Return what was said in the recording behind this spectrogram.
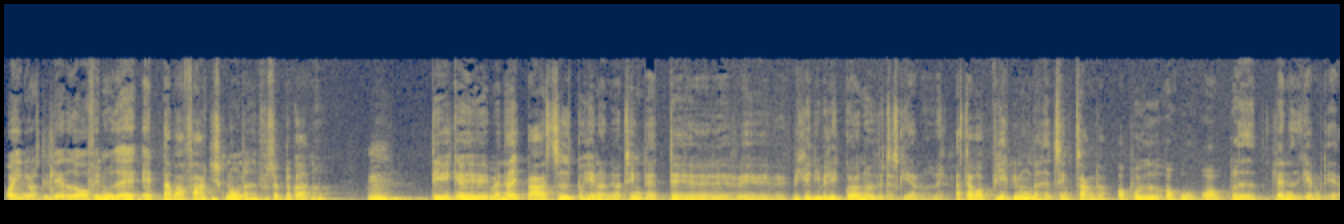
Og egentlig også lidt lettet over at finde ud af, at der var faktisk nogen, der havde forsøgt at gøre noget. Mm. Det er ikke, man havde ikke bare siddet på hænderne og tænkt, at øh, øh, vi kan alligevel ikke gøre noget, hvis der sker noget. Altså, der var virkelig nogen, der havde tænkt tanker og prøvet at, at redde landet igennem det her.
